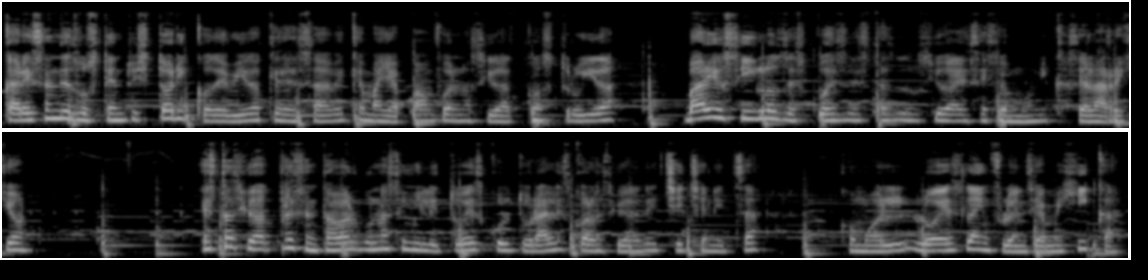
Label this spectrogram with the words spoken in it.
carecen de sustento histórico debido a que se sabe que Mayapán fue una ciudad construida varios siglos después de estas dos ciudades hegemónicas de la región. Esta ciudad presentaba algunas similitudes culturales con la ciudad de Chichen Itza, como lo es la influencia mexica.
